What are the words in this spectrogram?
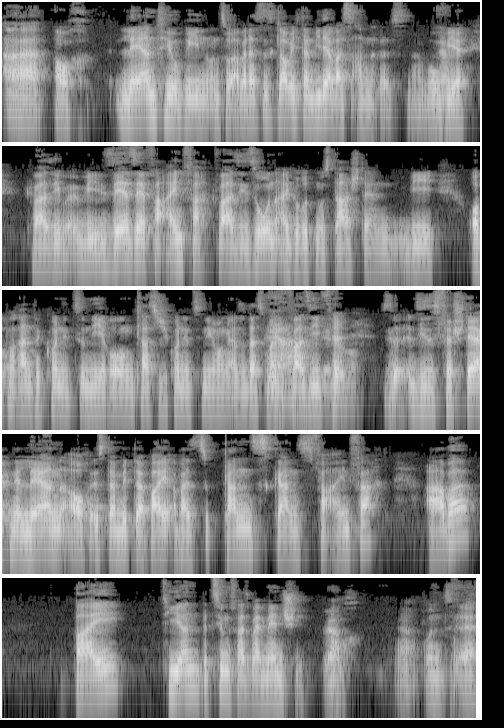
äh, auch Lerntheorien und so, aber das ist, glaube ich, dann wieder was anderes, ne, wo ja. wir quasi wie sehr, sehr vereinfacht quasi so einen Algorithmus darstellen, wie operante Konditionierung, klassische Konditionierung, also dass man ja, quasi genau. ja. dieses verstärkende Lernen auch ist da mit dabei, aber so ganz, ganz vereinfacht, aber bei Tieren beziehungsweise bei Menschen ja. auch. Ja, und äh,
